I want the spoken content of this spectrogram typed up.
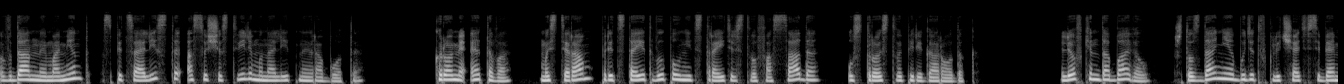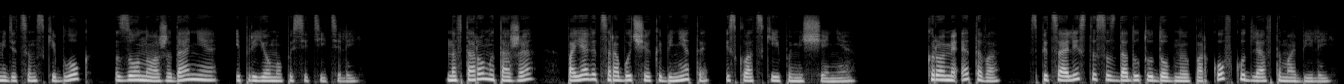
В данный момент специалисты осуществили монолитные работы. Кроме этого, мастерам предстоит выполнить строительство фасада, устройство перегородок. Левкин добавил, что здание будет включать в себя медицинский блок, зону ожидания и приема посетителей. На втором этаже появятся рабочие кабинеты и складские помещения. Кроме этого, специалисты создадут удобную парковку для автомобилей.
